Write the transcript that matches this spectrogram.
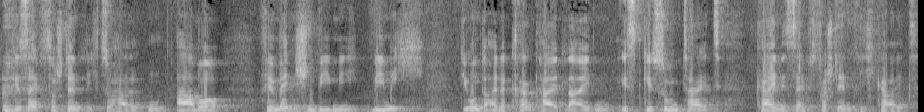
für selbstverständlich zu halten. Aber für Menschen wie mich, die unter einer Krankheit leiden, ist Gesundheit keine Selbstverständlichkeit.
